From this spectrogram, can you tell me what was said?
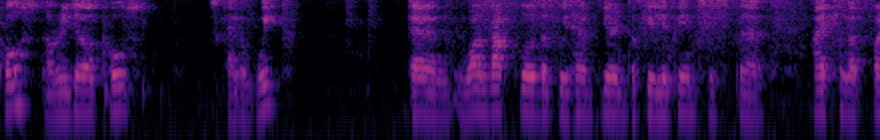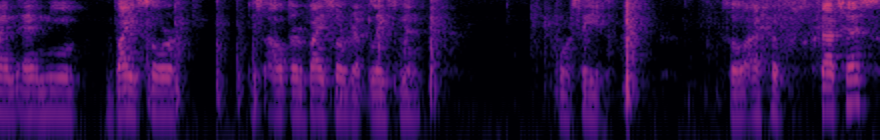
Post the original post is kind of weak. And one backflow that we have here in the Philippines is that I cannot find any visor this outer visor replacement for sale. So I have scratches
